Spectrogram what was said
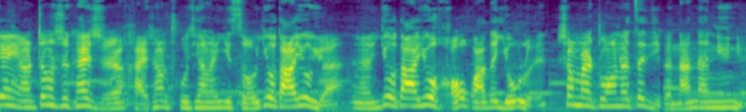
电影正式开始，海上出现了一艘又大又圆，嗯，又大又豪华的游轮，上面装着这几个男男女女。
